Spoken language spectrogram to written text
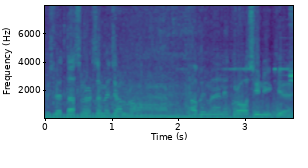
पिछले 10 मिनट से मैं चल रहा हूँ। अभी मैंने क्रॉस ही नहीं किया है।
